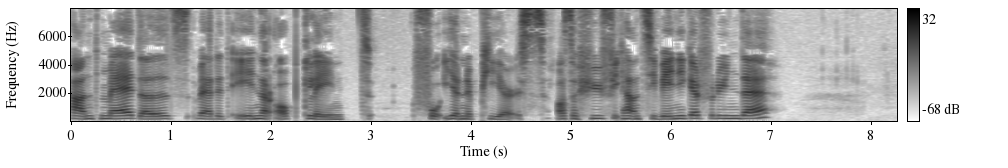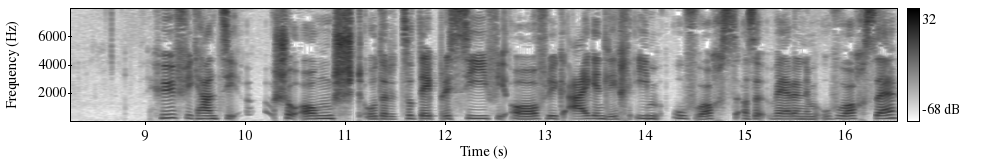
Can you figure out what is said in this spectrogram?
haben Mädels werden eher abgelehnt von ihren Peers. Also häufig haben sie weniger Freunde. Häufig haben sie schon Angst oder so depressive Anflüge eigentlich im Aufwachsen, also während dem Aufwachsen.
